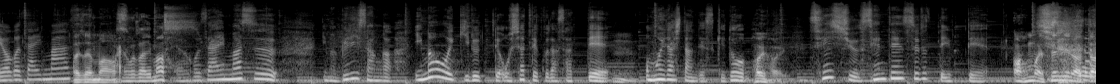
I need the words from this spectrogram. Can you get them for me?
ようございます。おはようございまおはすようございまおはようす。ございます。今ビリーさんが今を生きるっておっしゃってくださってうん思い出したんですけど、はいはい先週宣伝するって言ってあほんまに宣伝があった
